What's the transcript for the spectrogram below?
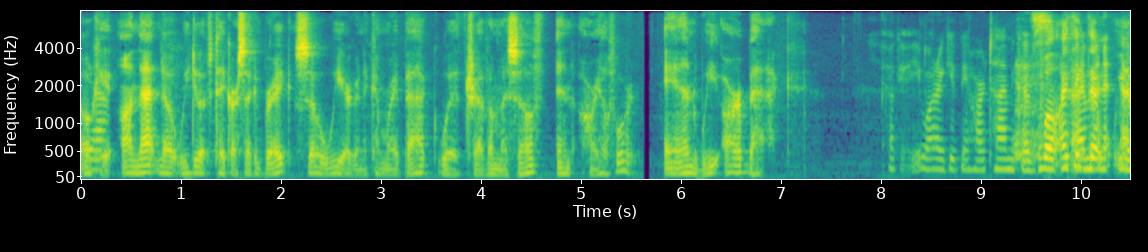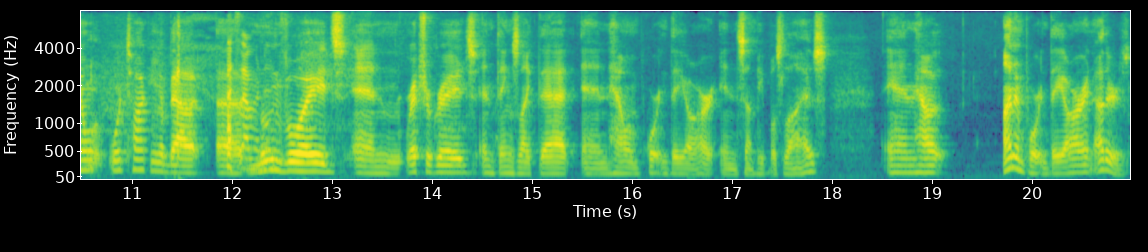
Okay, on that note, we do have to take our second break, so we are going to come right back with Treva, myself, and Arielle Ford. And we are back. Okay, you want to give me a hard time because Well, I think I'm that you know we're talking about uh, moon voids and retrogrades and things like that, and how important they are in some people's lives, and how unimportant they are in others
